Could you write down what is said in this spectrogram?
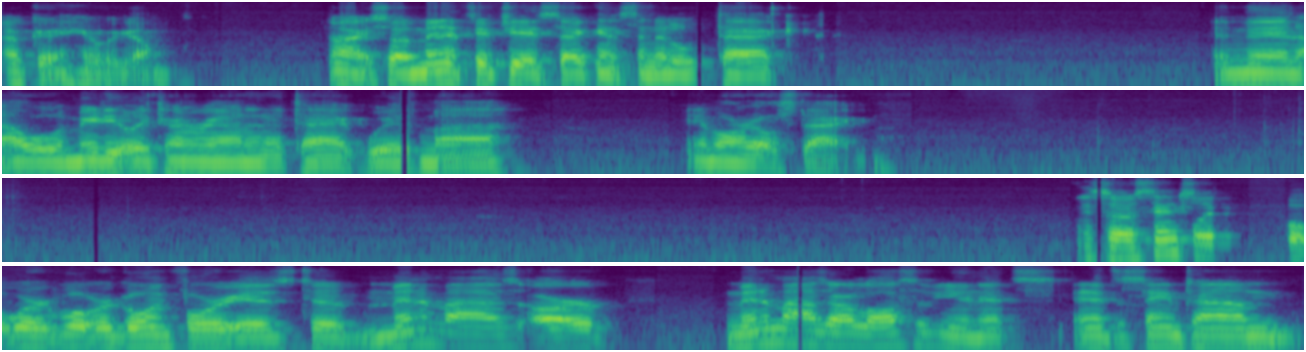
Okay, here we go. All right, so a minute 58 seconds and it'll attack. And then I will immediately turn around and attack with my MRL stack. And so essentially what we're what we're going for is to minimize our minimize our loss of units and at the same time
